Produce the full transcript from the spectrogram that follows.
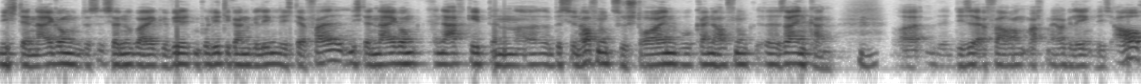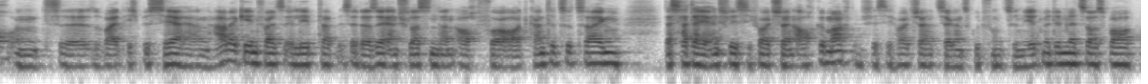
nicht der Neigung, das ist ja nur bei gewählten Politikern gelegentlich der Fall, nicht der Neigung nachgibt, dann äh, ein bisschen Hoffnung zu streuen, wo keine Hoffnung äh, sein kann. Mhm. Äh, diese Erfahrung macht man ja gelegentlich auch und äh, soweit ich bisher Herrn Habeck jedenfalls erlebt habe, ist er da sehr entschlossen, dann auch vor Ort Kante zu zeigen. Das hat er ja in Schleswig-Holstein auch gemacht. In Schleswig-Holstein hat es ja ganz gut funktioniert mit dem Netzausbau,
